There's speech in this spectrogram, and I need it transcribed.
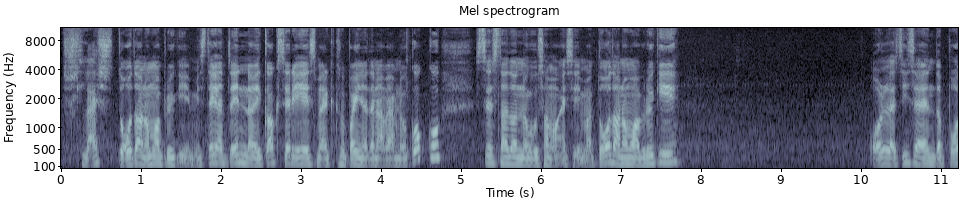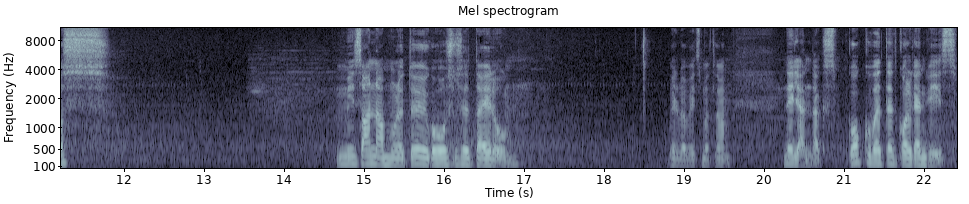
slaš toodan oma prügi, mis tegelikult enne olid kaks eri eesmärki, ma panin nad enam-vähem nagu kokku, sest nad on nagu sama asi, ma toodan oma prügi olles iseenda boss, mis annab mulle töökohustuseta elu. veel peab veits mõtlema. neljandaks, kokkuvõtted kolmkümmend viis.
